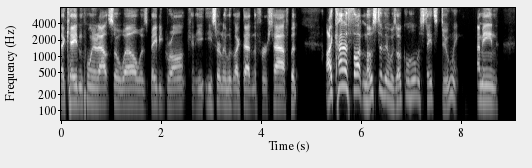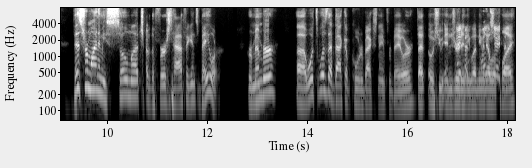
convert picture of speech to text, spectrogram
that Caden pointed out so well was baby Gronk, and he he certainly looked like that in the first half. But I kind of thought most of it was Oklahoma State's doing. I mean, This reminded me so much of the first half against Baylor. Remember, uh, what was that backup quarterback's name for Baylor that OSU injured and he wasn't even able to play?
